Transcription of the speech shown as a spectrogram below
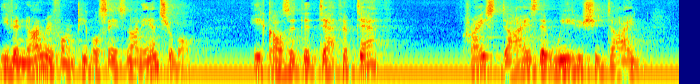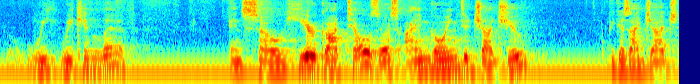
even non reformed people say it's not answerable. He calls it the death of death. Christ dies that we who should die, we, we can live. And so here God tells us, I'm going to judge you because I judge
